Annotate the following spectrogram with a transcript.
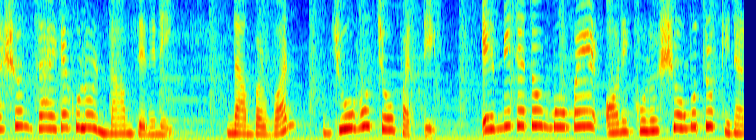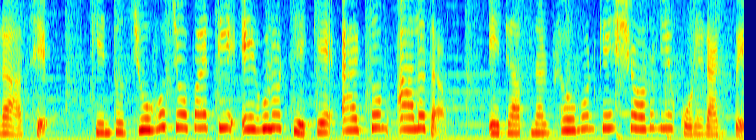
আসুন জায়গাগুলোর নাম জেনে নিই। Number one, Juhu Chowpatty. এমনিতে তো মুম্বাইয়ের অনেকগুলো সমুদ্র কিনারা আছে, কিন্তু জুহু চৌপাট্টি এগুলোর থেকে একদম আলাদা। এটা আপনার ভ্রমণকে স্মরণীয় করে রাখবে।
